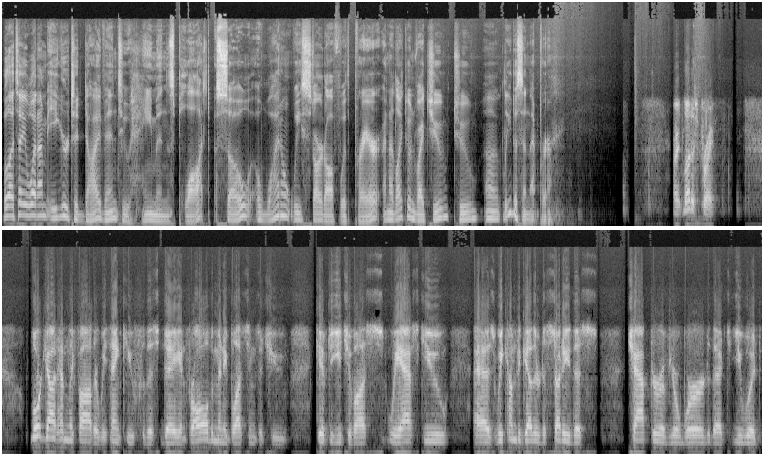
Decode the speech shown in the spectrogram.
Well, I tell you what, I'm eager to dive into Haman's plot. So, why don't we start off with prayer? And I'd like to invite you to uh, lead us in that prayer. All right, let us pray. Lord God, Heavenly Father, we thank you for this day and for all the many blessings that you give to each of us. We ask you as we come together to study this chapter of your word, that you would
